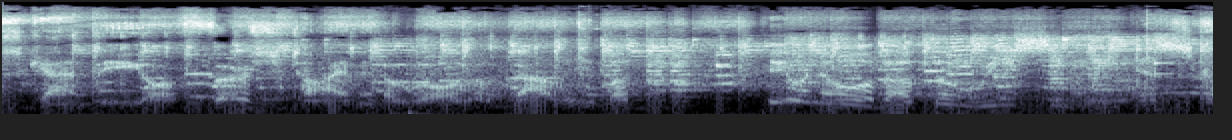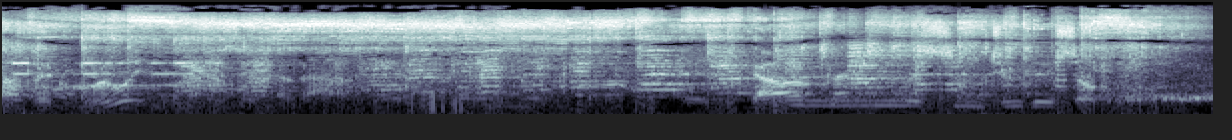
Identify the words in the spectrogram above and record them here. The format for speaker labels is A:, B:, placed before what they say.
A: this can't be your first time in Aurora Valley, but do you know about the recently discovered ruins? Come and listen to this.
